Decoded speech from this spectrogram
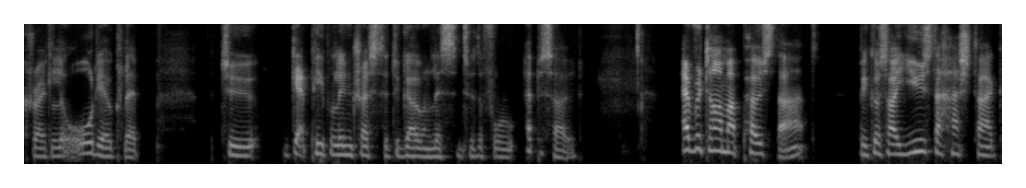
create a little audio clip to get people interested to go and listen to the full episode. Every time I post that, because I use the hashtag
